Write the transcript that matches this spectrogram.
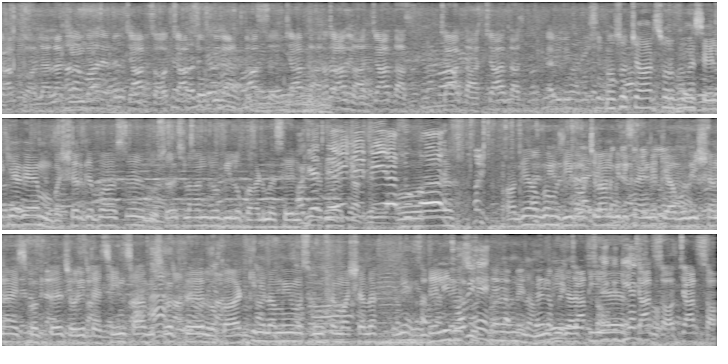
چار سو لالا ٹھیک ہے چار سو چار سو کی دس چار دس چار دس چار دس چار دو سو چار سو روپے میں سیل کیا گیا ہے مبشر کے پاس دوسرا چلان جو بھی لو کارڈ میں سیل کیا گیا ہے اور آگے آپ کو مزید اور چلان بھی دکھائیں گے کیا پوزیشن ہے اس وقت چوری تحسین صاحب اس وقت لو کارڈ کی نیلامی میں مصروف ہے ماشاءاللہ ڈیلی میں نیلامی کی جاتی ہے چار سو چار سو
